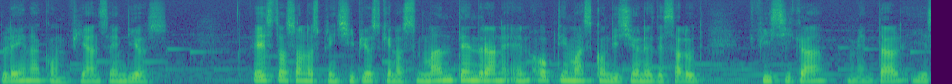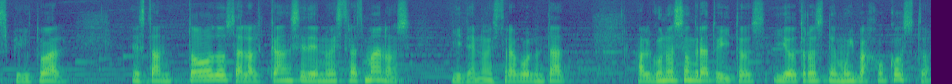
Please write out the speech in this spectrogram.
Plena confianza en Dios. Estos son los principios que nos mantendrán en óptimas condiciones de salud física, mental y espiritual. Están todos al alcance de nuestras manos y de nuestra voluntad. Algunos son gratuitos y otros de muy bajo costo,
